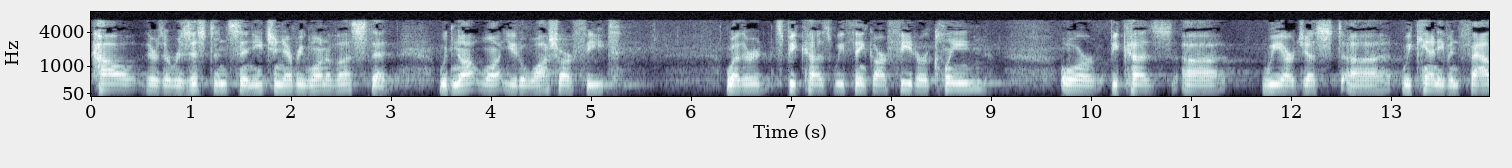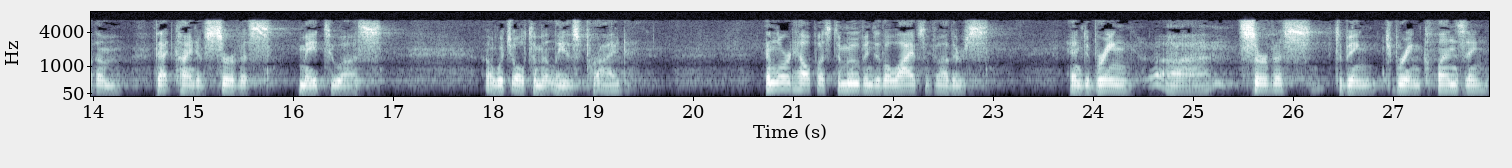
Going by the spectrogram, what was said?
how there's a resistance in each and every one of us that would not want you to wash our feet, whether it's because we think our feet are clean or because uh, we are just, uh, we can't even fathom that kind of service made to us, uh, which ultimately is pride. And Lord, help us to move into the lives of others and to bring uh, service, to bring, to bring cleansing,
